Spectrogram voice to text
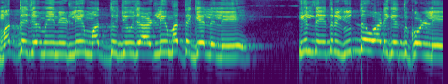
ಮತ್ತೆ ಜಮೀನಿಡಲಿ ಮತ್ತು ಜೂಜಾಡಲಿ ಮತ್ತೆ ಗೆಲ್ಲಲಿ. ಇಲ್ಲದೆ ಇದ್ರೆ ಯುದ್ಧವಾಡಿ ಗೆದ್ದುಕೊಳ್ಳಿ.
